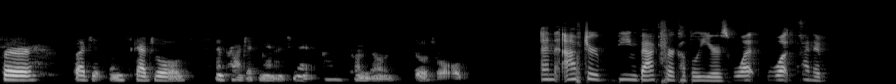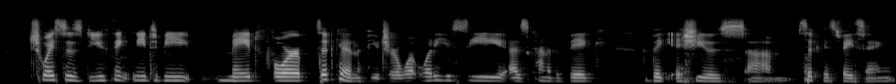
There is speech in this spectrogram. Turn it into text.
for budgets and schedules and project management um, from those those roles. And after being back for a couple of years, what what kind of choices do you think need to be made for Sitka in the future? What what do you see as kind of the big the big issues um, Sitka is facing?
